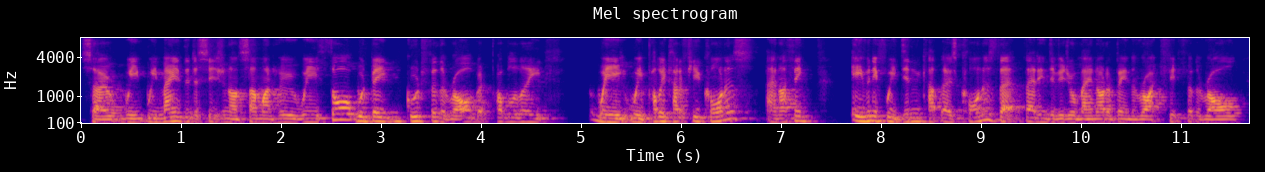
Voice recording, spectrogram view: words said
So we we made the decision on someone who we thought would be good for the role, but probably we we probably cut a few corners. And I think even if we didn't cut those corners, that that individual may not have been the right fit for the role.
